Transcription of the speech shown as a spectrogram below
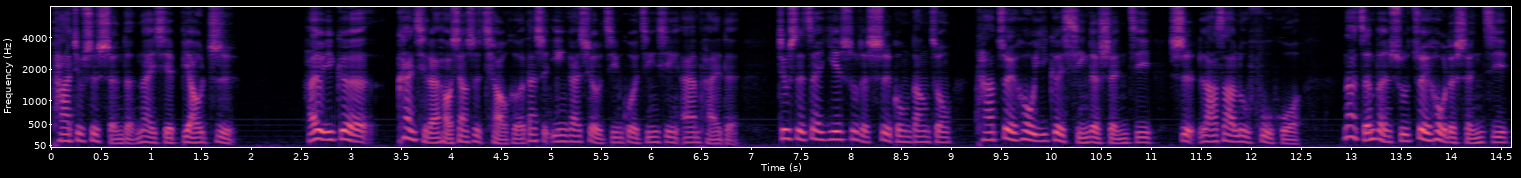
他就是神的那些标志。还有一个看起来好像是巧合，但是应该是有经过精心安排的，就是在耶稣的事工当中，他最后一个行的神迹是拉撒路复活。那整本书最后的神迹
